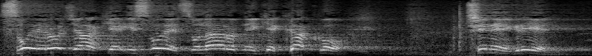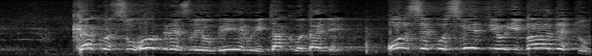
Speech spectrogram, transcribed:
svoje rođake i svoje sunarodnike kako čine grije. Kako su ogrezli u grijehu i tako dalje. On se posvetio i badetu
